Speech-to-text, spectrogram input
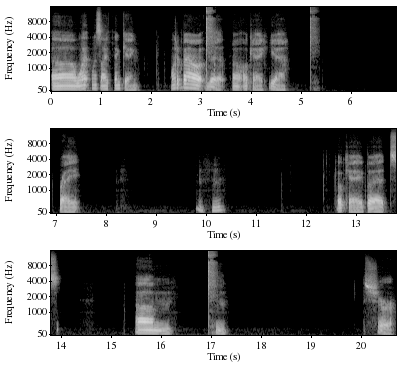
Uh, what was I thinking? What about the... Oh, okay, yeah. Right. Mm-hmm. Okay, but... Um... Hmm. Sure.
